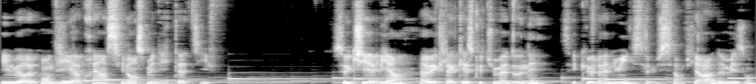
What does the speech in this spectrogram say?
Il me répondit après un silence méditatif. Ce qui est bien avec la caisse que tu m'as donnée, c'est que la nuit, ça lui servira de maison.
